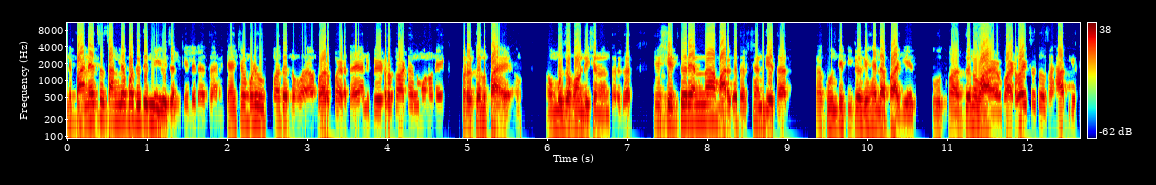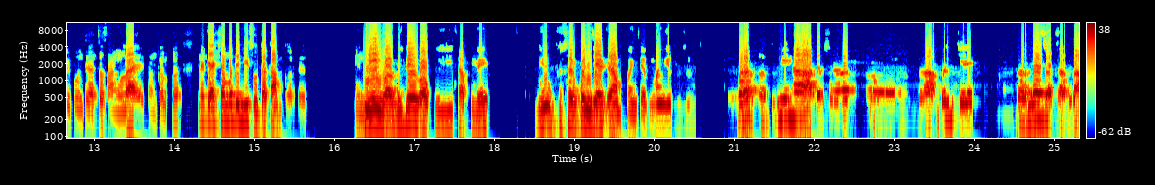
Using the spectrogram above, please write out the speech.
आणि पाण्याचं चांगल्या पद्धतीने नियोजन केलेलं आहे. आणि त्याच्यामुळे उत्पादन भर पडत आहे आणि बेटर कॉटन म्हणून एक प्रकल्प आहे अंबुजा फाउंडेशन अंतर्गत. ते शेतकऱ्यांना मार्गदर्शन देतात का कोणते पिकं घ्यायला पाहिजेत? उत्पादन वाढवायचं तसं हा दृष्टिकोन त्याचा चांगला आहे संकल्प. आणि त्याच्यामध्ये मी सुद्धा काम करतो मी वासुदेव बापूजी आपले मी उपसरपंच आहे ग्रामपंचायत मागितलं बरं तुम्ही हा आदर्श ग्रामपंचायत करण्याचा चांगला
